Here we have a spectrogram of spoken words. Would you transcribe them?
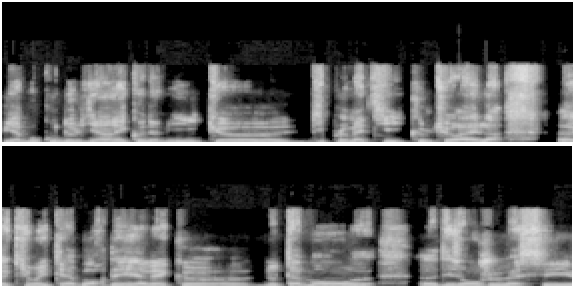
Il y a beaucoup de liens économiques, diplomatiques, culturels qui ont été abordés avec euh, notamment euh, euh, des enjeux assez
